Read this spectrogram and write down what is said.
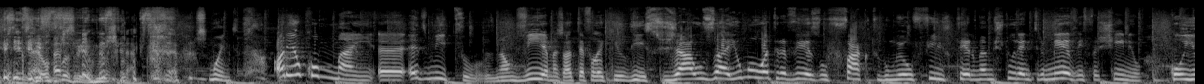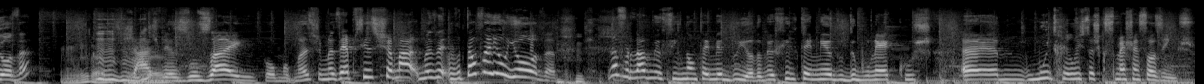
Não sabemos. Precisamos. Muito. Ora, eu como mãe, eh, admito, não devia, mas já até falei aquilo disso, já usei uma ou outra vez o facto do meu filho ter uma mistura entre medo e fascínio com o Yoda. Já às vezes usei, como, mas, mas é preciso chamar. Mas é- então veio o Yoda. Na verdade, o meu filho não tem medo do Yoda. O meu filho tem medo de bonecos ahm, muito realistas que se mexem sozinhos.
